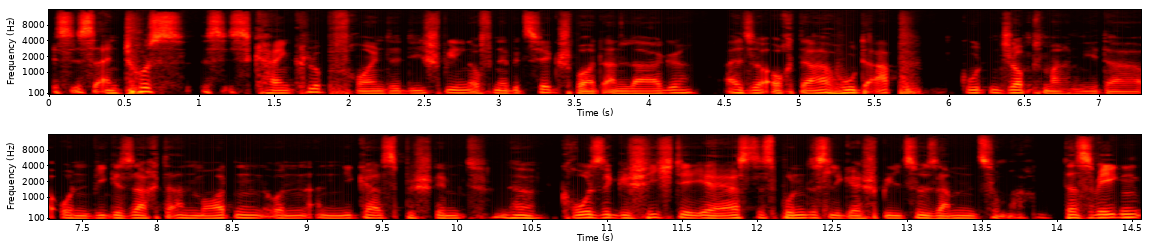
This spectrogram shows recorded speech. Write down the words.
Es ist ein TUS, es ist kein Club, Freunde. Die spielen auf einer Bezirkssportanlage. Also auch da Hut ab. Guten Job machen die da. Und wie gesagt, an Morten und an Nikas bestimmt eine große Geschichte, ihr erstes Bundesligaspiel zusammen zu machen. Deswegen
